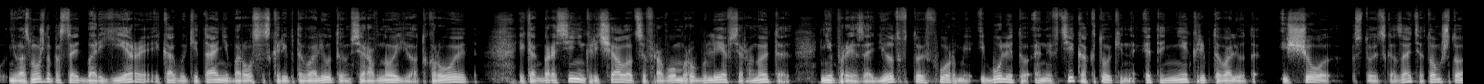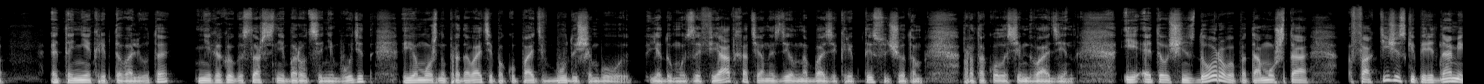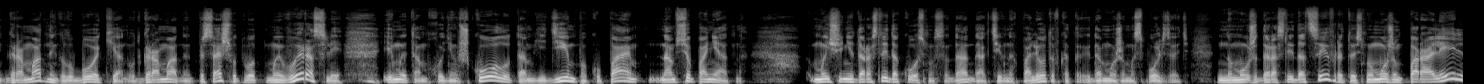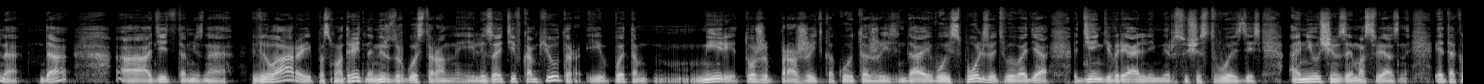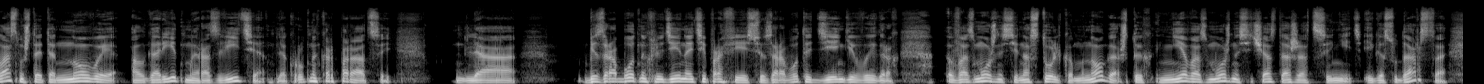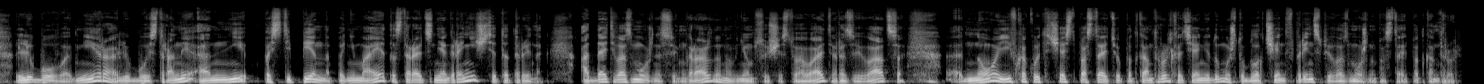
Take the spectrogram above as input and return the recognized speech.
невозможно поставить барьеры, и как бы Китай не боролся с криптовалютой, он все равно ее откроет. И как бы Россия не кричала о цифровом рубле, все равно это не произойдет в той форме. И более того, NFT как токены – это не криптовалюта. Еще стоит сказать о том, что это не криптовалюта, никакой государство с ней бороться не будет. Ее можно продавать и покупать в будущем, будет, я думаю, за фиат, хотя она сделана на базе крипты с учетом протокола 7.2.1. И это очень здорово, потому что фактически перед нами громадный голубой океан. Вот громадный. Представляешь, вот, вот мы выросли, и мы там ходим в школу, там едим, покупаем, нам все понятно мы еще не доросли до космоса, да, до активных полетов, когда можем использовать, но мы уже доросли до цифры, то есть мы можем параллельно, да, одеть там, не знаю, Вилара и посмотреть на мир с другой стороны. Или зайти в компьютер и в этом мире тоже прожить какую-то жизнь, да, его использовать, выводя деньги в реальный мир, существуя здесь. Они очень взаимосвязаны. Это классно, что это новые алгоритмы развития для крупных корпораций, для безработных людей найти профессию, заработать деньги в играх. Возможностей настолько много, что их невозможно сейчас даже оценить. И государства любого мира, любой страны, они постепенно, понимая это, стараются не ограничить этот рынок, а дать возможность своим гражданам в нем существовать, развиваться, но и в какой-то части поставить его под контроль, хотя я не думаю, что блокчейн в принципе возможно поставить под контроль.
